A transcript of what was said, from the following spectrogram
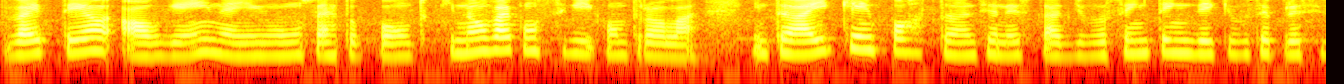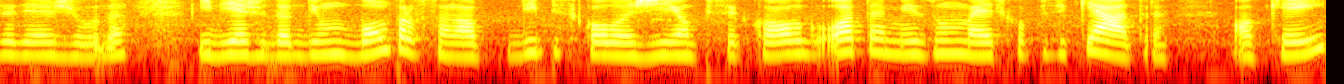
vai ter alguém, né, em um certo ponto que não vai conseguir controlar. Então aí que é importante a necessidade de você entender que você precisa de ajuda e de ajuda de um bom profissional de psicologia, um psicólogo ou até mesmo um médico ou psiquiatra ok?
